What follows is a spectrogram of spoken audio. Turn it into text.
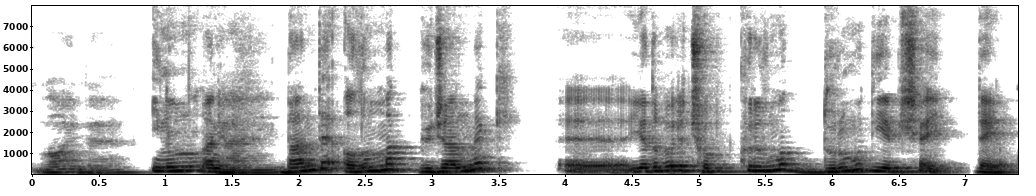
Vay be. İnanın hani Yani bende alınmak, gücenmek e, ya da böyle çabuk kırılma durumu diye bir şey de yok.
